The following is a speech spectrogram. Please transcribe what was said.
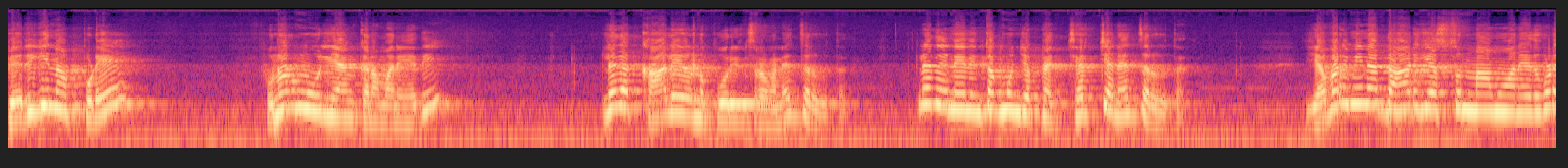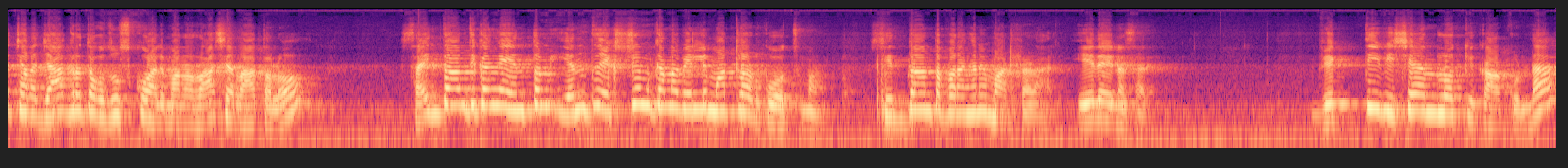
పెరిగినప్పుడే పునర్మూల్యాంకనం అనేది లేదా ఖాళీలను పూరించడం అనేది జరుగుతుంది. లేదా నేను ఇంతకుముందు చెప్పిన చర్చ అనేది జరుగుతుంది. ఎవరి మీద దాడి చేస్తున్నాము అనేది కూడా చాలా జాగ్రత్తగా చూసుకోవాలి మనం రాసే రాతలో. సైద్ధాంతికంగా ఎంత ఎంత ఎక్స్ట్రీమ్ కన్నా వెళ్ళి మాట్లాడుకోవచ్చు మనం. సిద్ధాంతపరంగానే మాట్లాడాలి ఏదైనా సరే. వ్యక్తి విషయంలోకి కాకుండా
